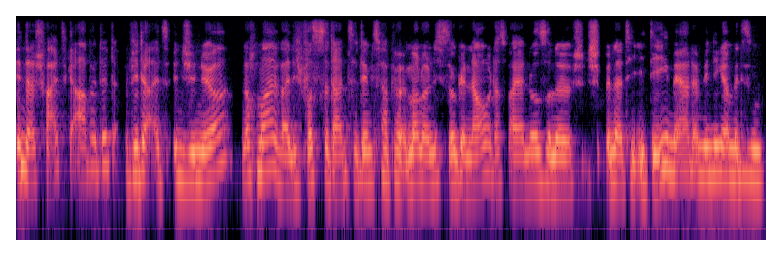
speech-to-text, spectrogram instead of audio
in der Schweiz gearbeitet, wieder als Ingenieur nochmal, weil ich wusste dann zu dem Zeitpunkt immer noch nicht so genau. Das war ja nur so eine spinnerte Idee mehr oder weniger mit diesem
